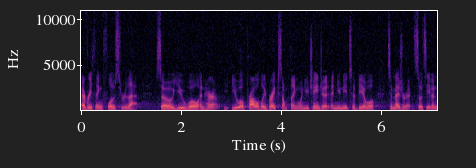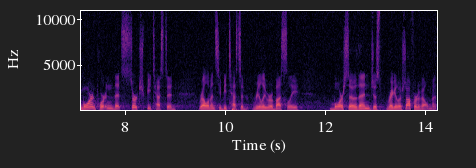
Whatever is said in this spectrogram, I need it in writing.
Everything flows through that. So you will inherent, you will probably break something when you change it, and you need to be able to measure it. So it's even more important that search be tested, relevancy be tested really robustly, more so than just regular software development,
